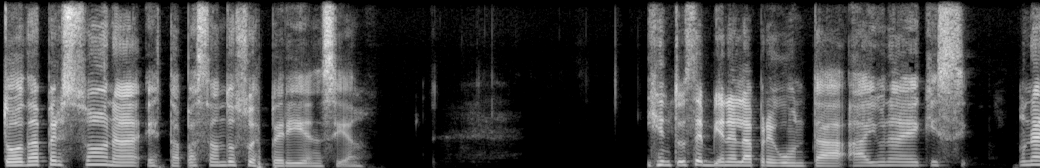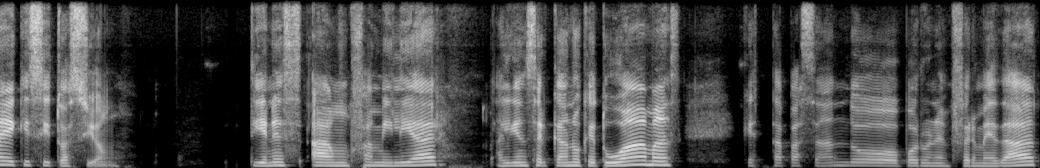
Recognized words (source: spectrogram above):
toda persona está pasando su experiencia. Y entonces viene la pregunta, hay una X, una X situación. Tienes a un familiar, alguien cercano que tú amas, que está pasando por una enfermedad,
